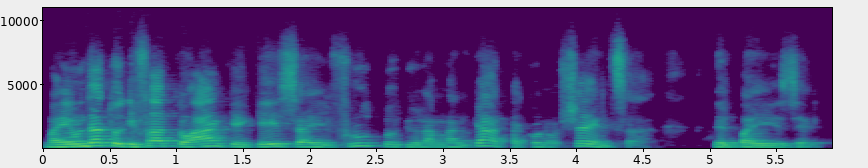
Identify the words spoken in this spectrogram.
ma è un dato di fatto anche che essa è il frutto di una mancata conoscenza del paese.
